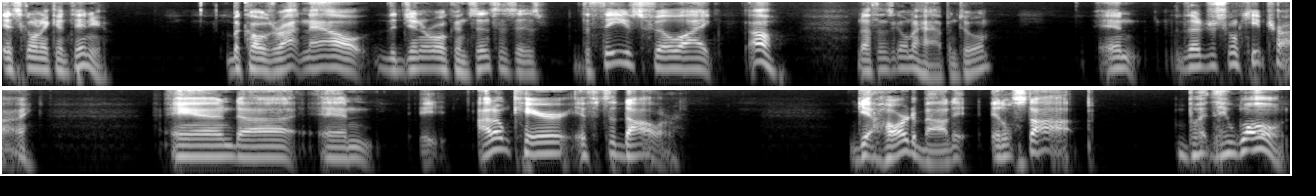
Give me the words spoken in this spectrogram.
it's going to continue. Because right now, the general consensus is the thieves feel like, oh, nothing's going to happen to them. And they're just going to keep trying. And, uh, and I don't care if it's a dollar. Get hard about it, it'll stop but they won't.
